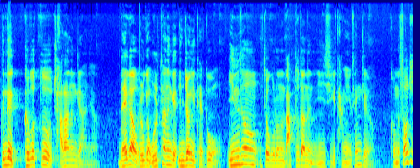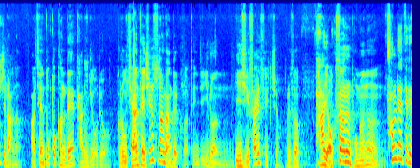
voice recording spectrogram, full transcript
근데 그것도 잘하는 게 아니야. 내가 결국엔 옳다는 게 인정이 돼도 인성적으로는 나쁘다는 인식이 당연히 생겨요. 그러면 써주질 않아. 아, 쟤는 똑똑한데 다루기 어려워. 그리고 쟤한테는 실수하면 안 될 것 같아. 이제 이런 인식이 쌓일 수 있죠. 그래서 다 역사를 보면은 선례들이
